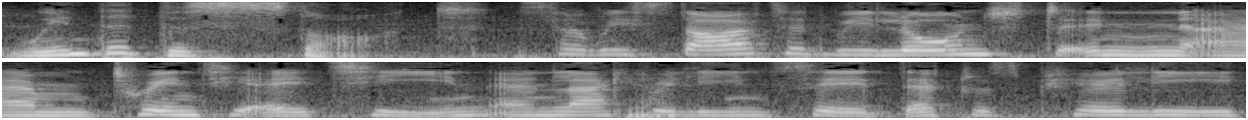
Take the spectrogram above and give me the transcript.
When did this start? So we started, we launched in um, 2018, and like. Relene said, that was purely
